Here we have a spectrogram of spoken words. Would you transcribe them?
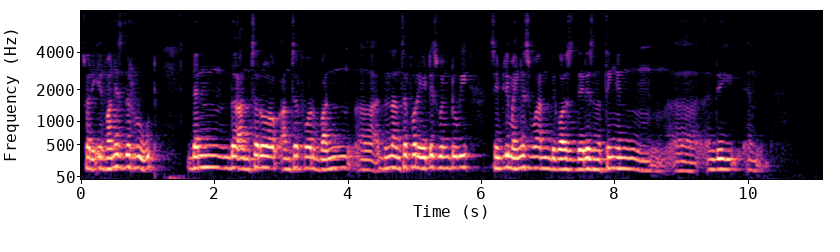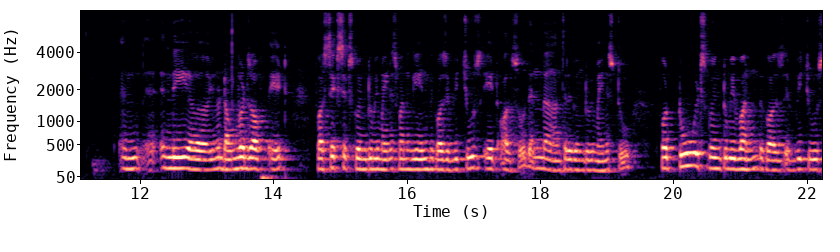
sorry if one is the root then the answer of answer for one uh, then the answer for 8 is going to be simply minus 1 because there is nothing in uh, in the in in, in the uh, you know downwards of 8 for 6 it's going to be minus 1 again because if we choose 8 also then the answer is going to be minus 2 for 2 it's going to be 1 because if we choose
